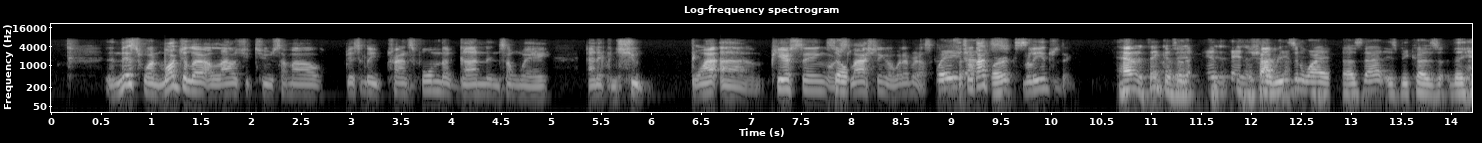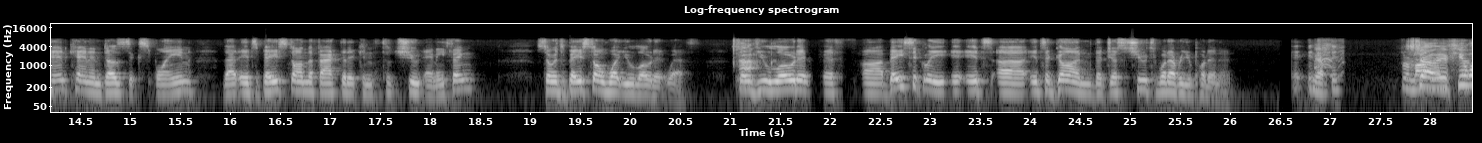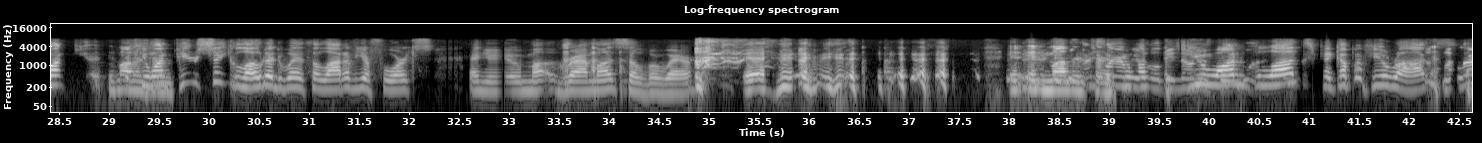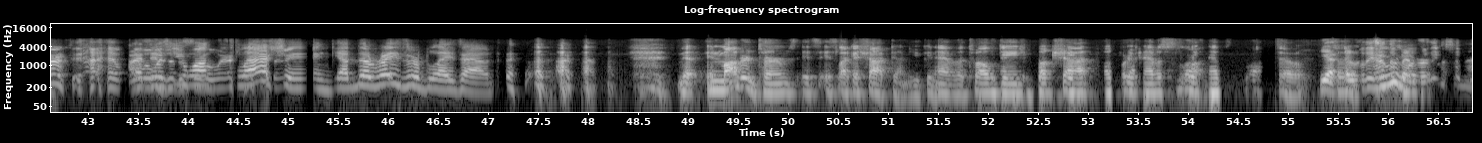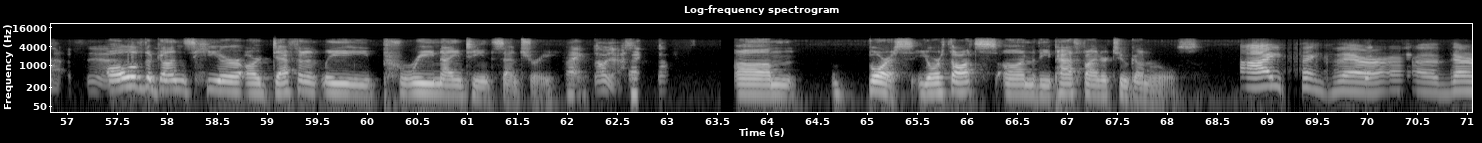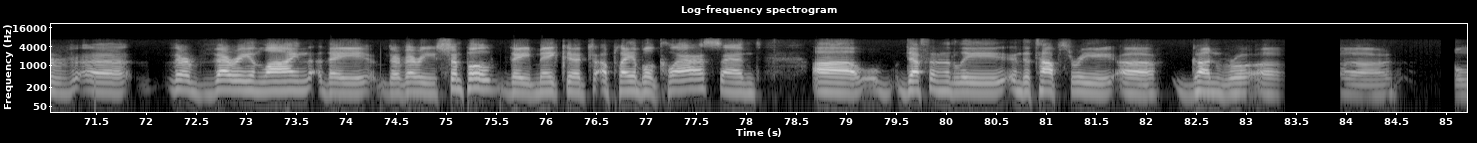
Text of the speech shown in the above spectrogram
In this one, modular allows you to somehow basically transform the gun in some way, and it can shoot bla- uh, piercing or So- slashing or whatever else. way so that that's works- really interesting. How to think of So the it hand is- is cannon, a the reason why it does that is because the hand cannon does explain that it's based on the fact that it can th- shoot anything. So it's based on what you load it with. So if Ah. you load it with, uh, basically, it, it's uh, it's a gun that just shoots whatever you put in it. It- it- it- for So if you want if you want piercing loaded with a lot of your forks and your grandma's silverware, in, in modern terms, will- you want, if you want Blood blunts, pick up a few rocks. Butler. I, I And if you want silverware. slashing, get the razor blades out. in modern terms, it's it's like a shotgun. You can have a 12 gauge buckshot, or you can have a slug. So Yeah, so- Well, they do have remember, that. Yeah. all of the guns here are definitely pre 19th century. right. Oh yes. Um, Boris, your thoughts on the Pathfinder 2 gun rules? I think they're uh, they're uh, they're very in line. They they're very simple. They make it a playable class, and uh, definitely in the top three uh, gun ru- uh, uh,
